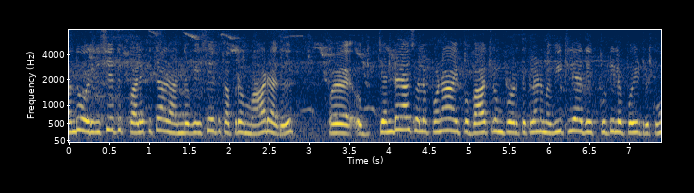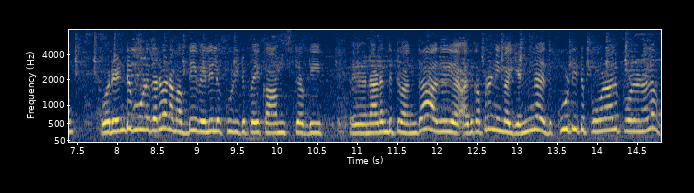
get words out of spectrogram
வந்து ஒரு விஷயத்துக்கு பழக்கிட்டு அது அந்த விஷயத்துக்கு அப்புறம் மாறாது. ஜென்ரலாக சொல்ல போனால் இப்போ பாத்ரூம் போகிறதுக்குலாம் நம்ம வீட்டிலே அது குட்டியில் போயிட்டுருக்கும். ஒரு ரெண்டு மூணு தடவை நம்ம அப்படியே வெளியில் கூட்டிகிட்டு போய் காமிச்சிட்டு அப்படி நடந்துட்டு வந்தால் அது அதுக்கப்புறம் நீங்கள் என்ன இது கூட்டிகிட்டு போனாலும் போகலனாலும்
